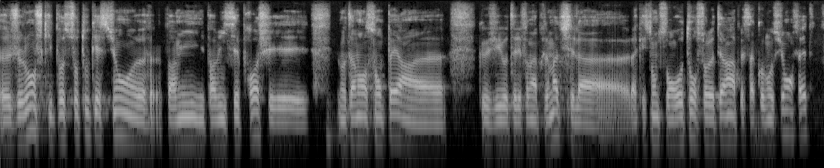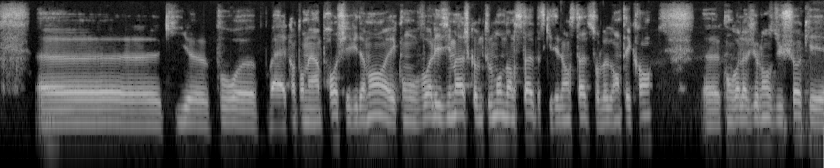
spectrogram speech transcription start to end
euh, qui pose surtout question euh, parmi parmi ses proches et notamment son père euh, que j'ai eu au téléphone après le match, c'est la, la question de son retour sur le terrain après sa commotion en fait, euh, qui euh, pour euh, bah, quand on est un proche évidemment et qu'on voit les images comme tout le monde dans le stade parce qu'il était dans le stade sur le grand écran, qu'on voit la violence du choc et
